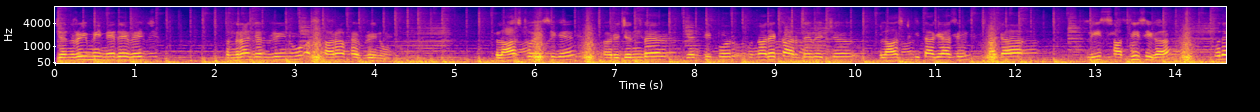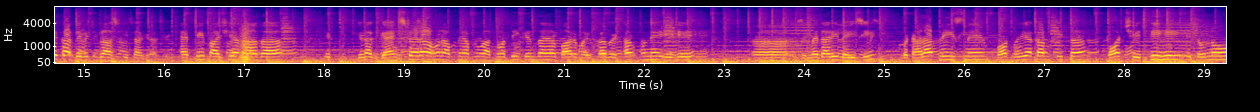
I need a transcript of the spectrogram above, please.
ਜਨਵਰੀ ਮਹੀਨੇ ਦੇ ਵਿੱਚ 15 ਜਨਵਰੀ ਨੂੰ ਔਰ 17 ਫਰਵਰੀ ਨੂੰ ਬਲਾਸਟ ਹੋਏ ਸੀਗੇ। ਰਜਿੰਦਰ ਜੰਤੀਪੁਰ ਉਹਨਾਂ ਦੇ ਘਰ ਦੇ ਵਿੱਚ ਬਲਾਸਟ ਕੀਤਾ ਗਿਆ ਸੀ। ਸਾਡਾ ਪੁਲਿਸ ਸਾਥੀ ਸੀਗਾ ਉਹਦੇ ਘਰ ਦੇ ਵਿੱਚ ਬਲਾਸਟ ਕੀਤਾ ਗਿਆ ਸੀ। ਹੈਪੀ ਪਾਸ਼ੀਆ ਨਾਂ ਦਾ ਇੱਕ ਜਿਹੜਾ ਗੈਂਗਸਟਰ ਆ ਹੁਣ ਆਪਣੇ ਆਪ ਨੂੰ ਅੱਤਵਾਦੀ ਕਹਿੰਦਾ ਆ ਬਾਹਰ ਅਮਰੀਕਾ ਬੈਠਾ ਉਹਨੇ ਇਹ ਅ, ਜ਼ਿੰਮੇਵਾਰੀ ਲਈ ਸੀ। ਬਟਾਲਾ ਪੁਲਿਸ ਨੇ ਬਹੁਤ ਵਧੀਆ ਕੰਮ ਕੀਤਾ ਬਹੁਤ ਛੇਤੀ ਹੀ ਇਹ ਦੋਨੋਂ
